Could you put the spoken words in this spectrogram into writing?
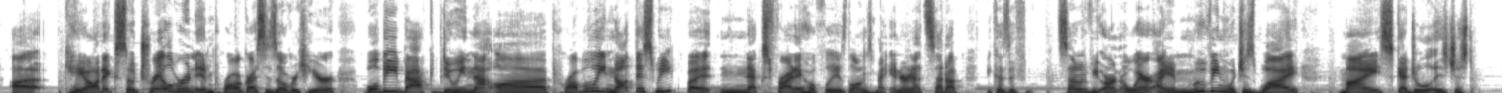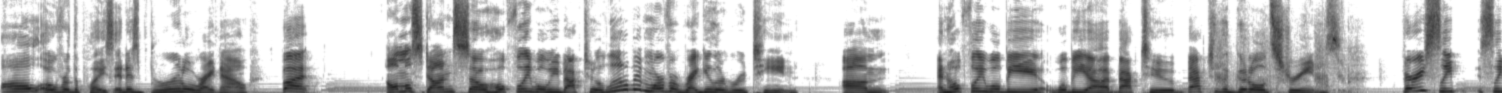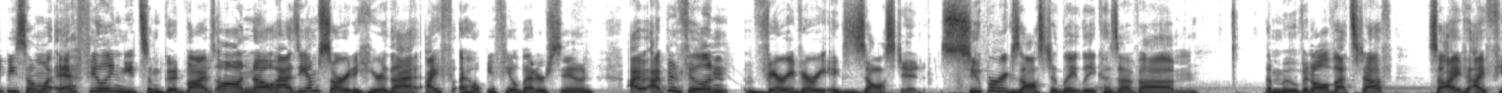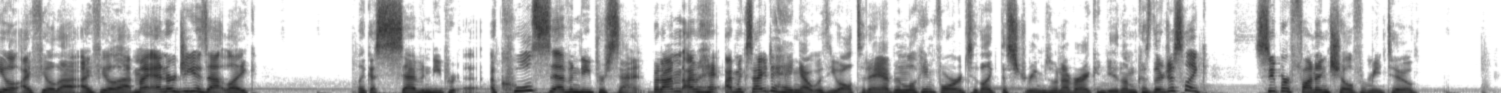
uh, chaotic. So Trail Ruin in progress is over here. We'll be back doing that uh, probably not this week, but next Friday, hopefully, as long as my internet's set up. Because if some of you aren't aware, I am moving, which is why my schedule is just all over the place. It is brutal right now. But almost done. So hopefully we'll be back to a little bit more of a regular routine. Um, and hopefully we'll be we'll be uh, back to back to the good old streams. Very sleep sleepy, somewhat eh feeling. Need some good vibes. Oh no, Azzy, I'm sorry to hear that. I, I hope you feel better soon. I, I've been feeling very very exhausted, super exhausted lately because of um the move and all of that stuff. So I I feel I feel that I feel that my energy is at like like a 70 a cool 70% but i'm i'm i'm excited to hang out with you all today. I've been looking forward to like the streams whenever i can do them because they're just like super fun and chill for me too.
